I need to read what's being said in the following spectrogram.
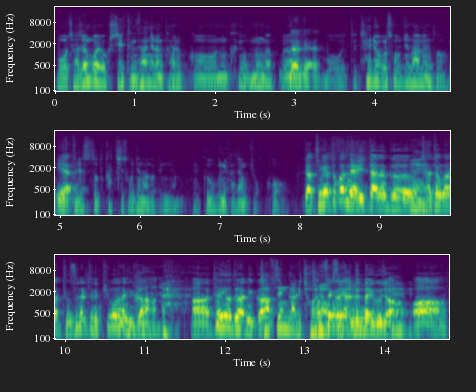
뭐 자전거 역시 등산이랑 다를 거는 크게 없는 것 같고요. 네네. 뭐 이제 체력을 소진하면서 예. 스트레스도 같이 소진하거든요. 네, 그 부분이 가장 좋고 그러니까 두 개 똑같네요. 일단은 그 네. 자전거나 등산 할 때는 피곤하니까. 아, 타이어드 하니까. 잡생각이 전혀 잡생각이 안. 된다 이거죠. 네. 어.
